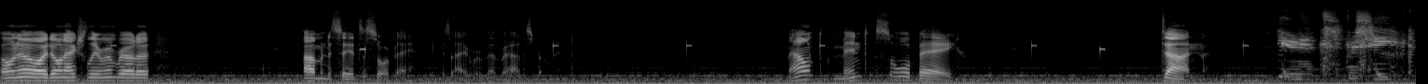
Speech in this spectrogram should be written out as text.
Oh no, I don't actually remember how to. I'm gonna say it's a sorbet because I remember how to spell it. Mount Mint Sorbet. Done. Units received.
